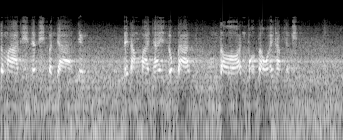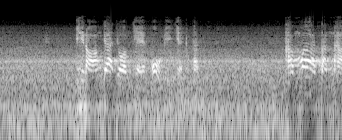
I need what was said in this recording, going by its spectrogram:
สมาธิสติปัญญา จึงได้นำมาใช้ลูกตาสอนพวกเราให้ทำอย่างนี้ พี่น้องญาติโยมแขกผู้มีเกียรติทุกท่านคำว่าตัณหา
